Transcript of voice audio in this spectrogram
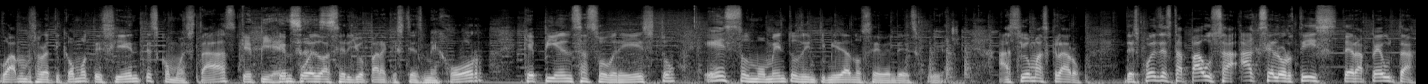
vamos a ver cómo te sientes, cómo estás. ¿Qué piensas? ¿Qué puedo hacer yo para que estés mejor? ¿Qué piensas sobre esto? Estos momentos de intimidad no se deben de descuidar. Ha sido más claro. Después de esta pausa, Axel Ortiz, terapeuta.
